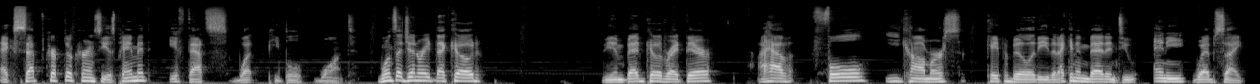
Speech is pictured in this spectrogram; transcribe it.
accept cryptocurrency as payment if that's what people want. Once I generate that code, the embed code right there, I have full e commerce capability that I can embed into any website.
